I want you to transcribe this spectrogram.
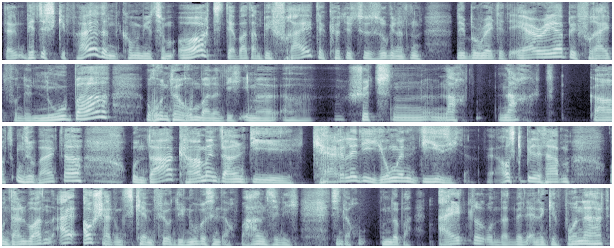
dann wird es gefeiert, dann kommen wir zum Ort, der war dann befreit, der gehörte zur sogenannten Liberated Area, befreit von den Nuba. Rundherum waren natürlich immer äh, Schützen, Nacht, Nacht, Guards und so weiter. Und da kamen dann die Kerle, die Jungen, die sich da ausgebildet haben. Und dann wurden Ausscheidungskämpfe. Und die Nuber sind auch wahnsinnig, sind auch wunderbar eitel. Und dann, wenn einer gewonnen hat,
